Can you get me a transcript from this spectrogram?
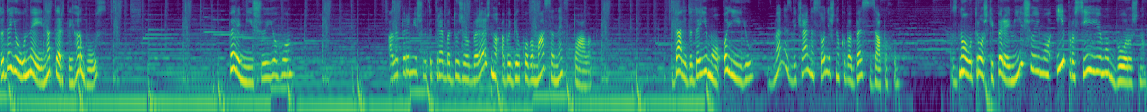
Додаю у неї натертий гарбуз, перемішую його. Але перемішувати треба дуже обережно, аби білкова маса не впала. Далі додаємо олію. В мене звичайна соняшникова без запаху. Знову трошки перемішуємо і просіюємо борошно.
